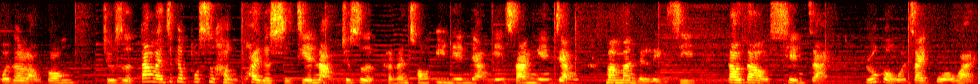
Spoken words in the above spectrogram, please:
我的老公。就是，当然这个不是很快的时间呐，就是可能从一年、两年、三年这样慢慢的累积，到到现在，如果我在国外，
